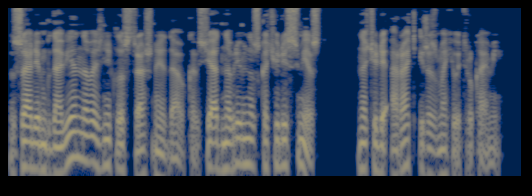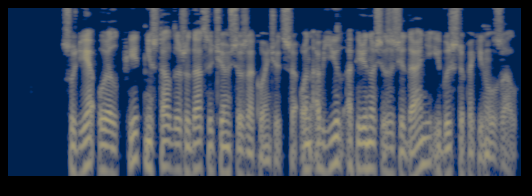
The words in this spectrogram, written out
В зале мгновенно возникла страшная давка. Все одновременно вскочили с мест, начали орать и размахивать руками. Судья Уэлл Питт не стал дожидаться, чем все закончится. Он объявил о переносе заседаний и быстро покинул зал.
